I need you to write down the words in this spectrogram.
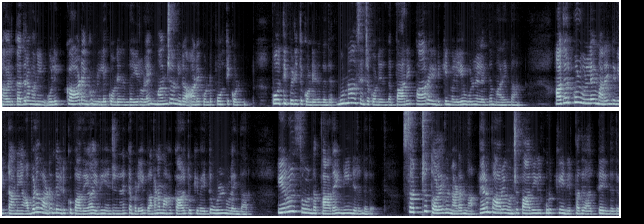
கவிர் கதிரவனின் ஒளி காடெங்கும் நிலை கொண்டிருந்த இருளை மஞ்சள் நிற ஆடை கொண்டு போர்த்தி போத்தி பிடித்து கொண்டிருந்தது. முன்னால் சென்று கொண்டிருந்த பாரி பாறை இடுக்கின் வழியே உள்நிலைந்து மறைந்தான். அதற்குள் உள்ளே மறைந்து விட்டானே அவ்வளவு அடர்ந்த இடுக்கு பாதையா இது என்று நினைத்தபடியே கவனமாக கால் தூக்கி வைத்து உள் நுழைந்தார் இருள் சூழ்ந்த பாதை நீண்டிருந்தது. சற்று தொலைவு நடந்தான் பெரும்பாறை ஒன்று பாதையில் குறுக்கே நிற்பது தெரிந்தது.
